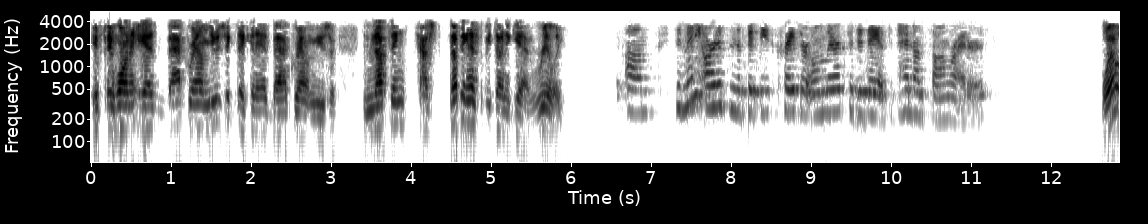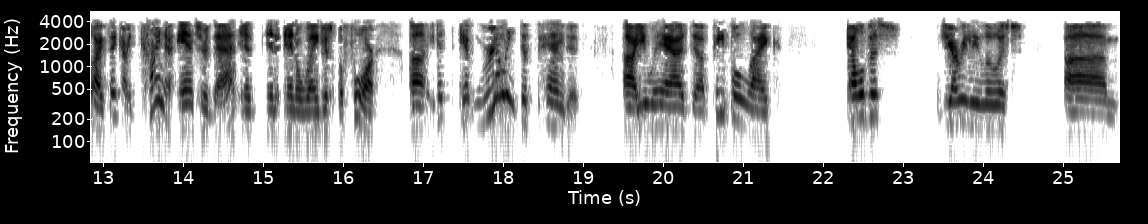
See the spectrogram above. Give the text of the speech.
If they want to add background music, they can add background music. Nothing has nothing has to be done again, really. Um, did many artists in the 50s create their own lyrics, or did they depend on songwriters? Well, I think I kind of answered that in, in, in a way just before. Uh, it, it really depended. Uh, you had uh, people like Elvis, Jerry Lee Lewis, um,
